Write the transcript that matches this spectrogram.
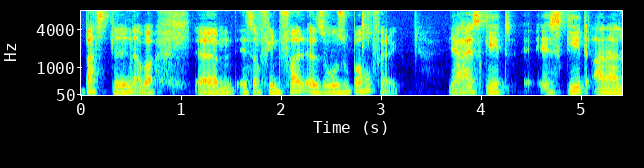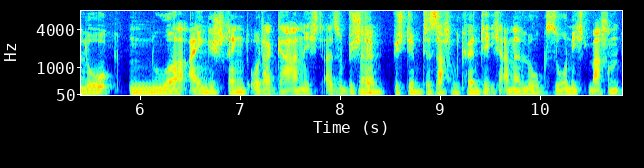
basteln, aber ähm, ist auf jeden Fall äh, so super hochwertig. Ja, es geht, es geht analog nur eingeschränkt oder gar nicht. Also bestimmt, Ja. bestimmte Sachen könnte ich analog so nicht machen.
